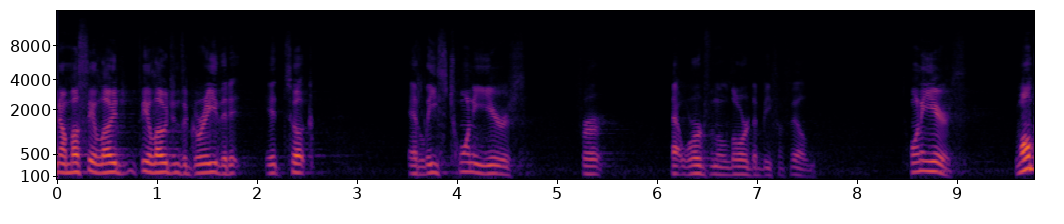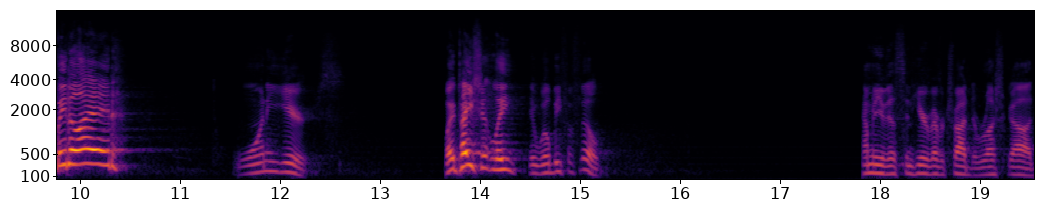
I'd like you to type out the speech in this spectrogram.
You know, most theologians agree that it, it took at least 20 years for that word from the Lord to be fulfilled. 20 years. It won't be delayed. 20 years. Wait patiently, it will be fulfilled. How many of us in here have ever tried to rush God?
